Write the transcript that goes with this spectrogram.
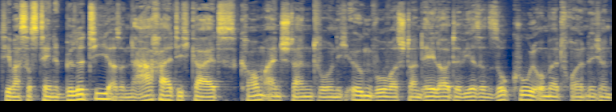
Thema Sustainability, also Nachhaltigkeit. Kaum ein Stand, wo nicht irgendwo was stand, hey Leute, wir sind so cool, umweltfreundlich und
